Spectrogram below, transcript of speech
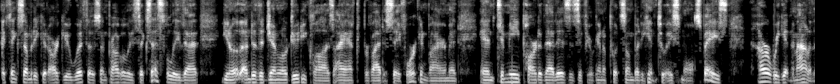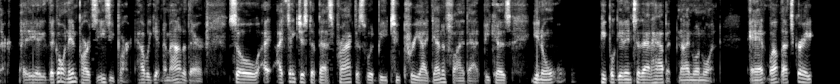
I think somebody could argue with us, and probably successfully, that you know under the general duty clause, I have to provide a safe work environment. And to me, part of that is is if you're going to put somebody into a small space, how are we getting them out of there? The going in part's the easy part. How are we getting them out of there? So I, I think just a best practice would be to pre-identify that because you know people get into that habit. Nine one one and well, that's great,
